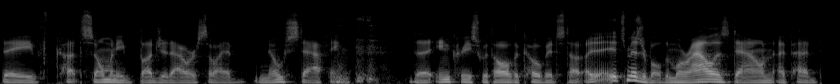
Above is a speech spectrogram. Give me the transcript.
they've cut so many budget hours, so I have no staffing. the increase with all the COVID stuff, it's miserable. The morale is down. I've had,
